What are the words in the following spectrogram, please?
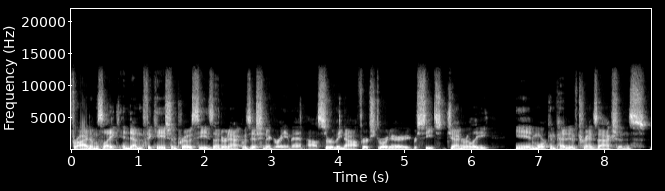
for items like indemnification proceeds under an acquisition agreement. Uh, certainly not for extraordinary receipts generally in more competitive transactions.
